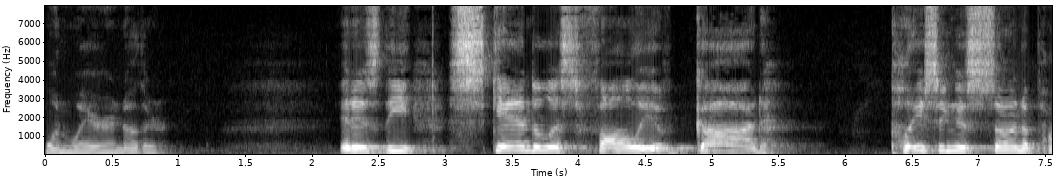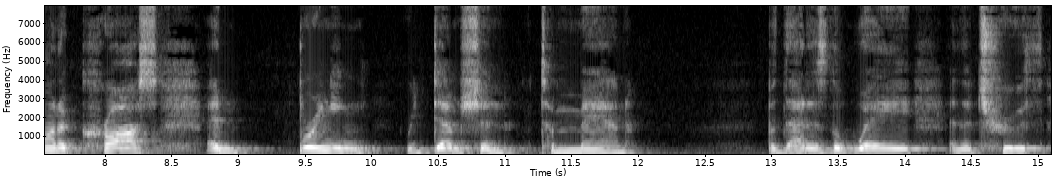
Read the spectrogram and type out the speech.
one way or another. It is the scandalous folly of God placing his Son upon a cross and bringing redemption to man. But that is the way and the truth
